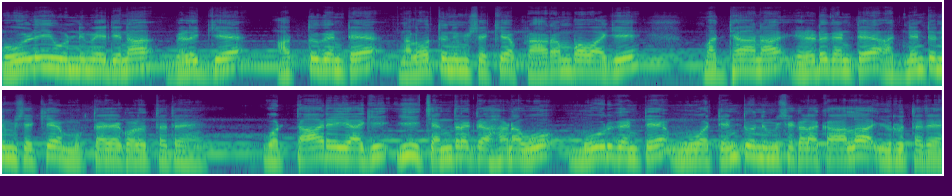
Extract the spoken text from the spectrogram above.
ಹೋಳಿ ಹುಣ್ಣಿಮೆ ದಿನ, ಬೆಳಗ್ಗೆ ಹತ್ತು ಗಂಟೆ ನಲವತ್ತು ನಿಮಿಷಕ್ಕೆ ಪ್ರಾರಂಭವಾಗಿ ಮಧ್ಯಾಹ್ನ ಎರಡು ಗಂಟೆ ಹದಿನೆಂಟು ನಿಮಿಷಕ್ಕೆ ಮುಕ್ತಾಯಗೊಳ್ಳುತ್ತದೆ. ಒಟ್ಟಾರೆಯಾಗಿ ಈ ಚಂದ್ರಗ್ರಹಣವು ಮೂರು ಗಂಟೆ ಮೂವತ್ತೆಂಟು ನಿಮಿಷಗಳ ಕಾಲ ಇರುತ್ತದೆ.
